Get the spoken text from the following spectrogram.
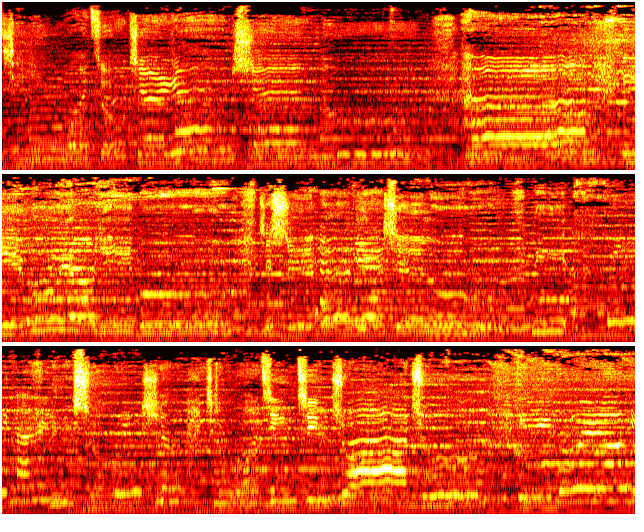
牵引我走这人生路。一步，这是恩典之路。你爱，你爱，你手，你手，将我紧紧抓住，一步又一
